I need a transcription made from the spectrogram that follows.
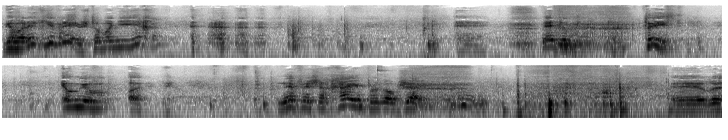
Говори к евреям, чтобы они ехали. Э, это, то есть, он э, Нефеш Ахаим продолжает. Э,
